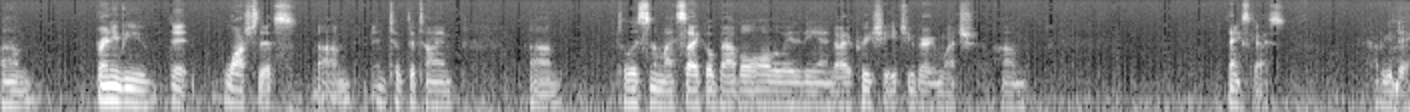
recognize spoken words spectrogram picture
Um, for any of you that watched this um, and took the time um, to listen to my psycho babble all the way to the end, I appreciate you very much. Um, thanks, guys. Have a good day.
